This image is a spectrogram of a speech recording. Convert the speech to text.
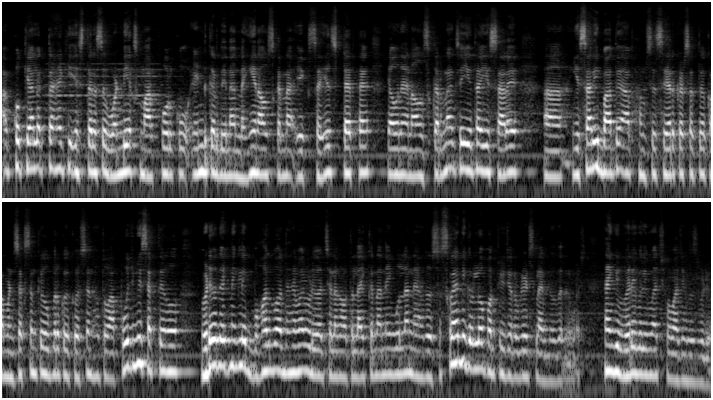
आपको क्या लगता है कि इस तरह से one D X mark four को एंड कर देना नहीं अनाउंस करना एक सही स्टेप है या उन्हें अनाउंस करना चाहिए था? ये सारे आ, ये सारी बातें आप हमसे शेयर कर सकते हो कमेंट सेक्शन के ऊपर। कोई क्वेश्चन हो तो आप पूछ भी सकते हो। वीडियो देखने के लिए बहुत बहुत धन्यवाद। वीडियो अच्छा लगा हो तो लाइक करना नहीं भूलना। नहीं हो तो सब्सक्राइब भी कर लो for future updates live news thank you very very much for watching this video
